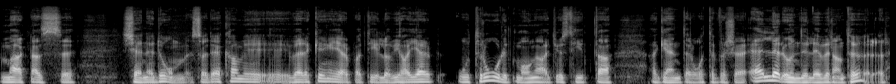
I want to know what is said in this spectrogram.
marknadskännedom, eh, så det kan vi eh, verkligen hjälpa till och vi har hjälpt otroligt många att just hitta agenter, återförsäljare eller underleverantörer.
